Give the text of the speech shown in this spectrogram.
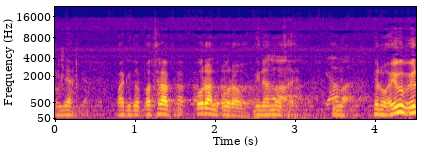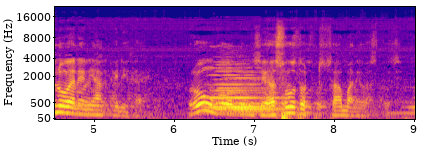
સમજ્યા? બાકી તો પથરા કોરા ને કોરા હોય, ભીના ન થાય. એનું હયું ભીનું હોય ને એની આંખ ભીની થાય. રોવું બહુ છે. હસવું તો સામાન્ય વસ્તુ છે.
